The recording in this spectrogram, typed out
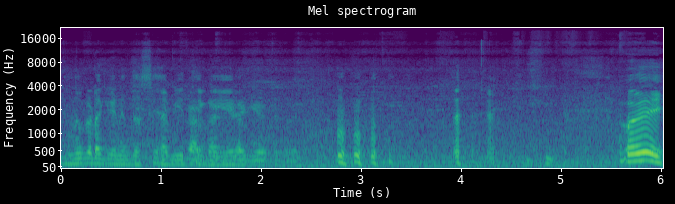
ਇਹਨੂੰ ਕਿਹੜਾ ਕਿਸੇ ਨੇ ਦੱਸਿਆ ਵੀ ਇੱਥੇ ਗੇਅਰ ਆ। ਓਏ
